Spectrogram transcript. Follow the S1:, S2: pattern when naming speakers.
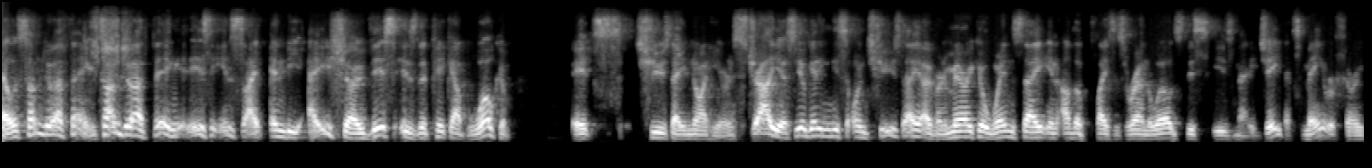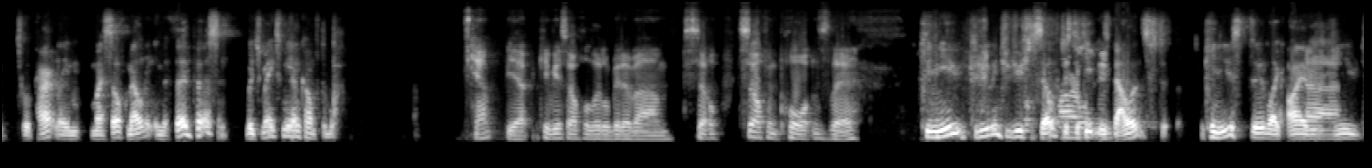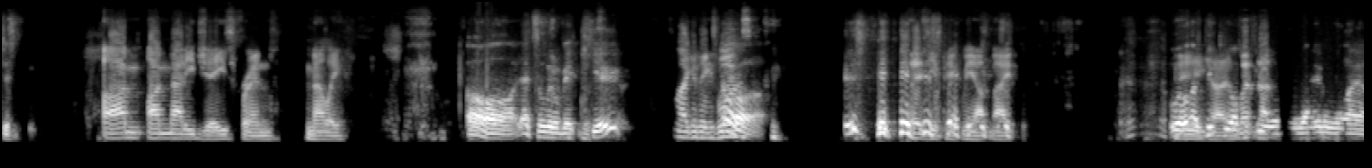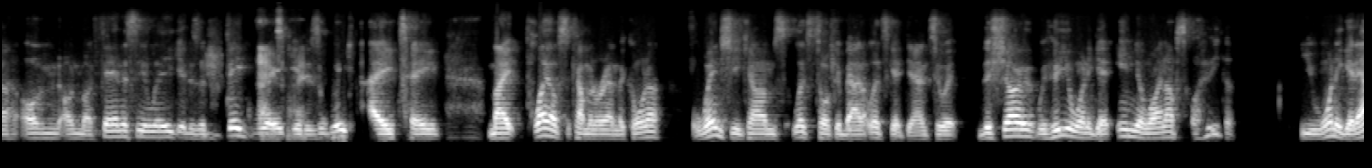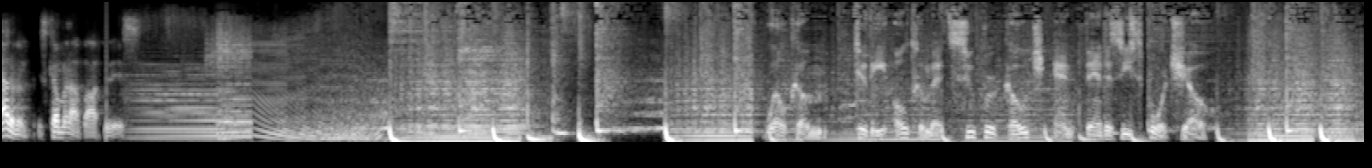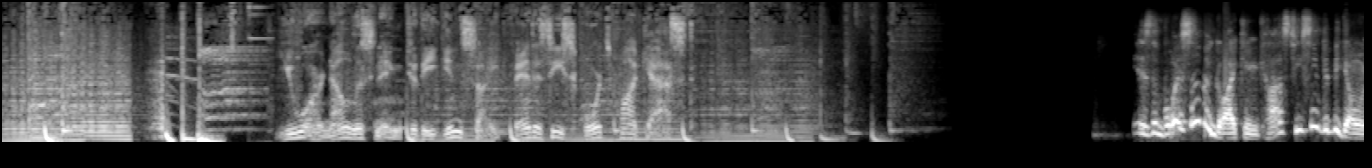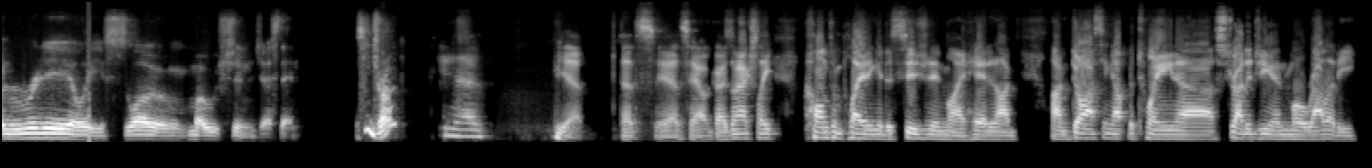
S1: Yeah, let's time to do our thing. Time to do our thing. It is the Insight NBA show. This is the pickup. Welcome. It's Tuesday night here in Australia. So you're getting this on Tuesday over in America, Wednesday in other places around the world. This is Matty G. That's me referring to apparently myself, Melanie, in the third person, which makes me uncomfortable.
S2: Yep, yep. Give yourself a little bit of um self self importance there.
S1: Can you can you introduce yourself just to keep this balanced? Can you just do like I? Uh, can you just
S2: I'm I'm Matty G's friend, Mally.
S1: Oh, that's a little bit cute.
S2: Making things worse. Oh. There's you pick me up, mate.
S1: Well, I picked you up the waiver wire on, on my fantasy league. It is a big Thanks, week. Mate. It is week 18. Mate, playoffs are coming around the corner. When she comes, let's talk about it. Let's get down to it. The show with who you want to get in your lineups or who the, you want to get out of them is coming up after this.
S3: Welcome to the Ultimate Super Coach and Fantasy Sports Show. You are now listening to the Insight Fantasy Sports Podcast.
S1: Is the voiceover guy concussed? He seemed to be going really slow motion just then. Is he drunk?
S2: Yeah. Yeah that's yeah, that's how it goes. I'm actually contemplating a decision in my head, and I'm I'm dicing up between uh, strategy and morality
